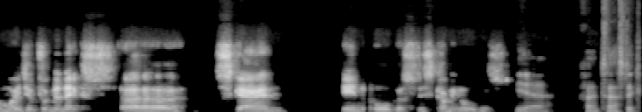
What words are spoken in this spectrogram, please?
I'm waiting for my next uh, scan in August, this coming August. Yeah. Fantastic.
